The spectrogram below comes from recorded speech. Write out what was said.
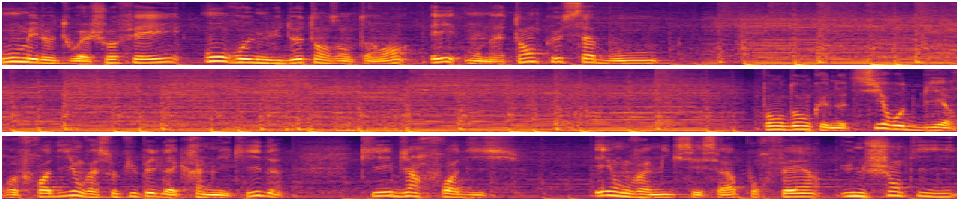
On met le tout à chauffer, on remue de temps en temps et on attend que ça boue. Pendant que notre sirop de bière refroidit, on va s'occuper de la crème liquide qui est bien refroidie. Et on va mixer ça pour faire une chantilly.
